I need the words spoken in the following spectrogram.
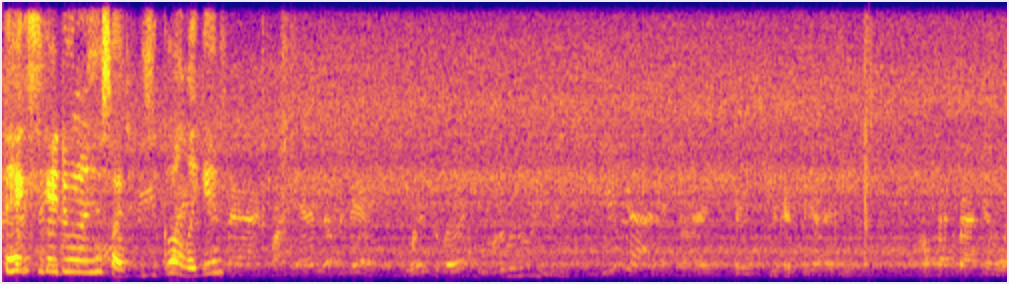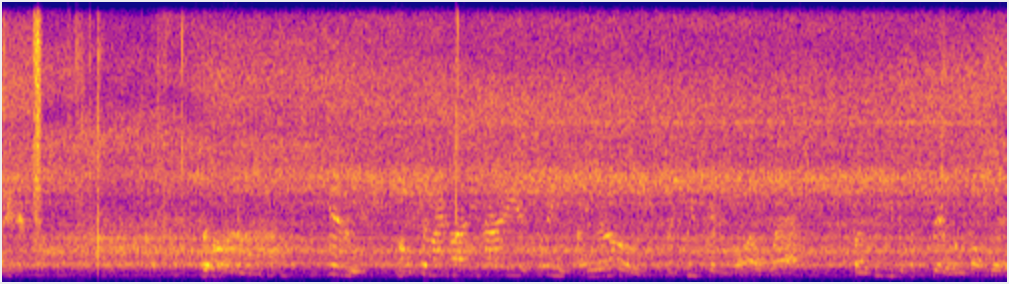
the heck is this guy doing on his side? Is he going late game? Back by the end of the day. Race the bag and put 'em in the lead. You got it. I think you get the idea. I'll check back in later. Dude, most of my body's already asleep. I know. The sleep schedule's a lot wet. But I think we just have to stay awake all day.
